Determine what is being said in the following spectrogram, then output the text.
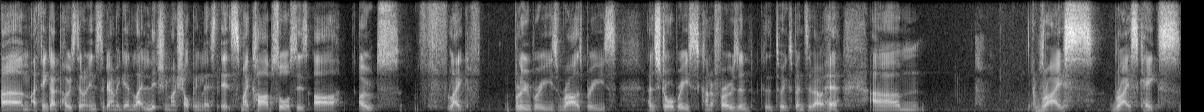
um, I think I posted on Instagram again, like literally my shopping list. It's my carb sources are oats, f- like blueberries, raspberries, and strawberries, kind of frozen because they're too expensive out here. Um, rice, rice cakes,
